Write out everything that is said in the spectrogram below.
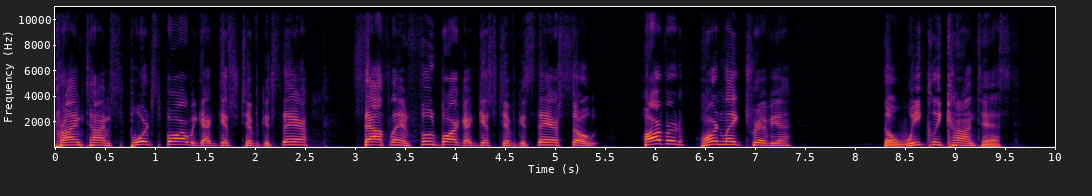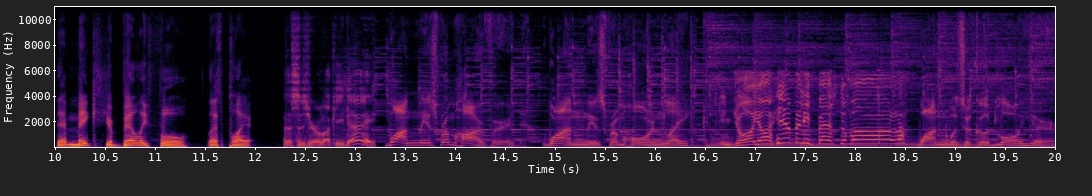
Primetime Sports Bar, we got gift certificates there. Southland Food Bar, got gift certificates there. So Harvard Horn Lake Trivia, the weekly contest that makes your belly full. Let's play it. This is your lucky day. One is from Harvard. One is from Horn Lake. Enjoy your Hillbilly Festival. One was a good lawyer.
